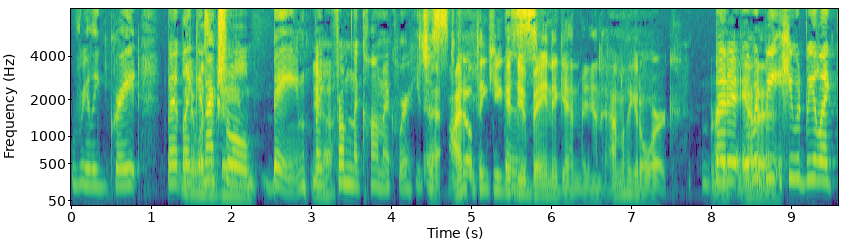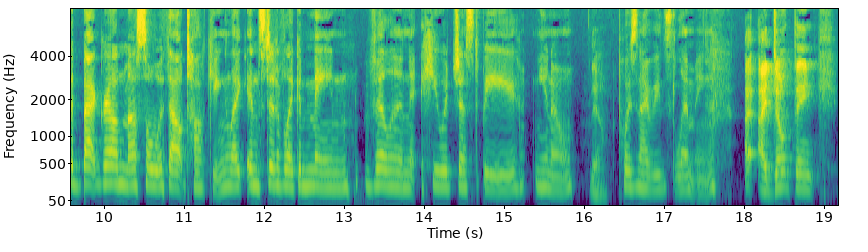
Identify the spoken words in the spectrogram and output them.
really great, but like an actual Bane, like Yeah. from the comic where he Yeah, just I don't think you could do Bane again, man. I don't think it'll work. But right? it, it would be he would be like the background muscle without talking. Like instead of like a main villain, he would just be, you know, Yeah. Poison Ivy's lemming. I, I don't think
